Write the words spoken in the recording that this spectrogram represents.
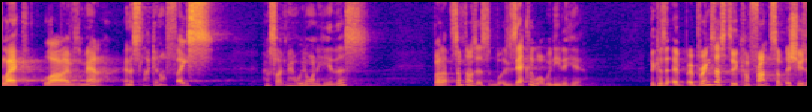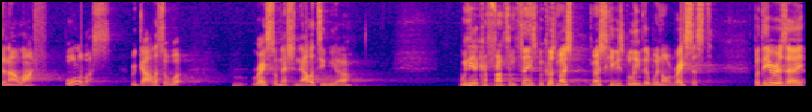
Black Lives Matter. And it's like in our face. And it's like, man, we don't want to hear this. But uh, sometimes it's exactly what we need to hear. Because it, it brings us to confront some issues in our life, all of us, regardless of what race or nationality we are. We need to confront some things because most, most Kiwis believe that we're not racist. But there is a,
